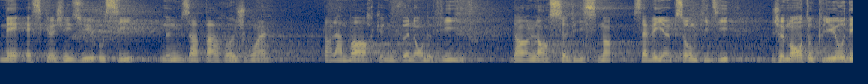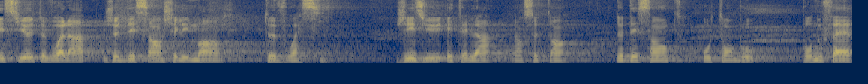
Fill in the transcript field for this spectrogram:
Mais est-ce que Jésus aussi ne nous a pas rejoints dans la mort que nous venons de vivre, dans l'ensevelissement Vous savez, il y a un psaume qui dit, Je monte au plus haut des cieux, te voilà, je descends chez les morts, te voici. Jésus était là dans ce temps de descente au tombeau pour nous faire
